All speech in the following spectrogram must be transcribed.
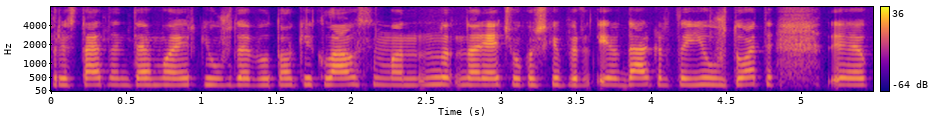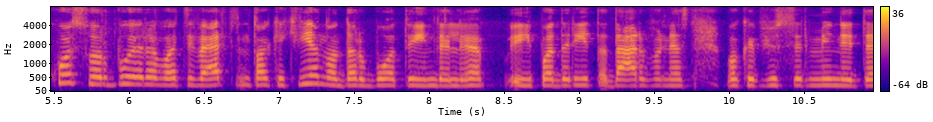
pristatant temą irgi uždaviau tokį klausimą, nu, norėčiau kažkaip ir, ir dar kartą jį užduoti. E, kuo svarbu yra vat, įvertinti to kiekvieno darbuotojo indėlį į padarytą darbą, nes, va, kaip jūs ir minite,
